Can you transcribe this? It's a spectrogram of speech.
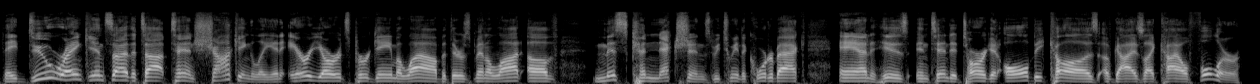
They do rank inside the top 10, shockingly, in air yards per game allowed, but there's been a lot of misconnections between the quarterback and his intended target, all because of guys like Kyle Fuller,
